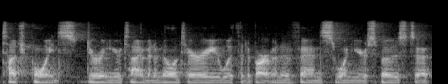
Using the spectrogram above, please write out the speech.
touch points during your time in the military with the Department of Defense when you're supposed to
